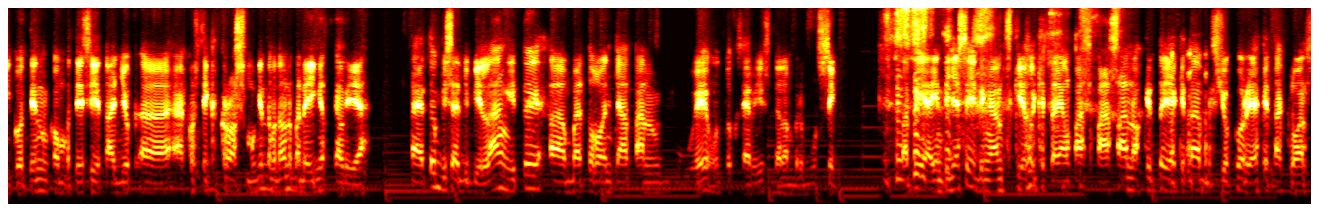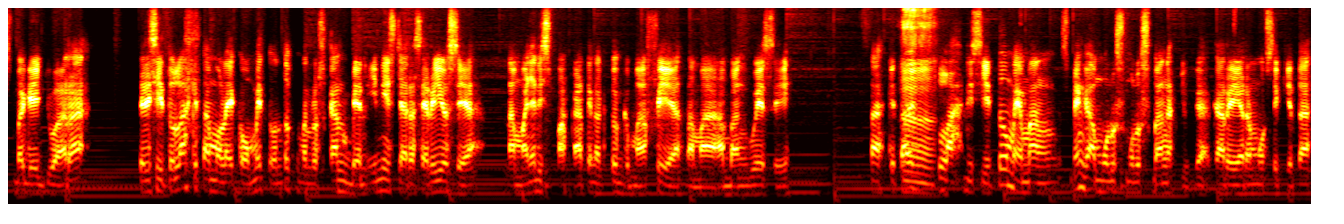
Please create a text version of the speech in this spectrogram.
ngikutin kompetisi tajuk eh, Acoustic Cross. Mungkin teman-teman pada inget kali ya. Nah itu bisa dibilang itu eh, batu loncatan gue untuk serius dalam bermusik. Tapi ya intinya sih dengan skill kita yang pas-pasan waktu itu ya kita bersyukur ya kita keluar sebagai juara. Dari situlah kita mulai komit untuk meneruskan band ini secara serius ya. Namanya disepakatin waktu itu Gemafe ya sama abang gue sih. Nah kita Hmm. setelah di situ memang sebenarnya nggak mulus-mulus banget juga karir musik kita.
